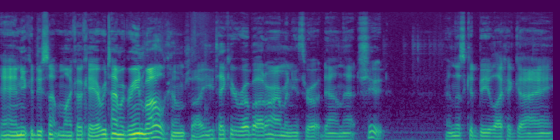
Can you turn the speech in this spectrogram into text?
And you could do something like, okay, every time a green bottle comes by, you take your robot arm and you throw it down that chute. And this could be like a guy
